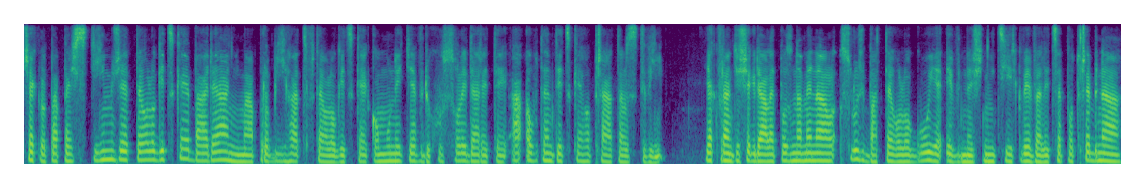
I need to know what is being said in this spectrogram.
Řekl papež s tím, že teologické bádání má probíhat v teologické komunitě v duchu solidarity a autentického přátelství. Jak František dále poznamenal, služba teologů je i v dnešní církvi velice potřebná,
